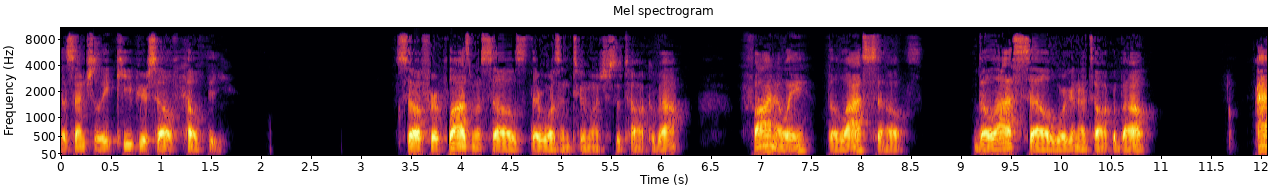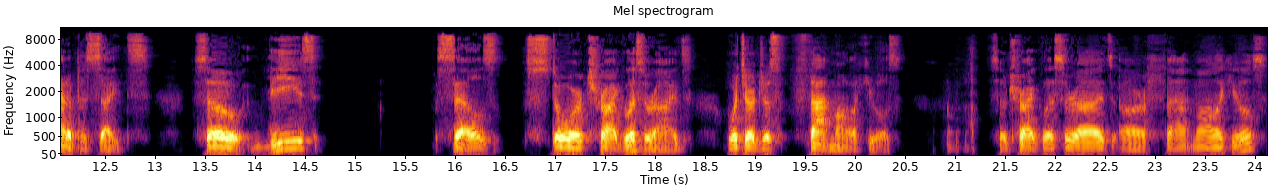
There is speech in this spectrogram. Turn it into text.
essentially keep yourself healthy. So for plasma cells, there wasn't too much to talk about. Finally, the last cells, the last cell we're going to talk about, adipocytes. So these cells store triglycerides, which are just fat molecules. So triglycerides are fat molecules.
